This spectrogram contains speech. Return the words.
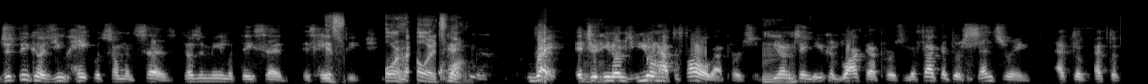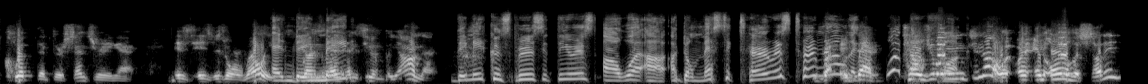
just because you hate what someone says doesn't mean what they said is hate It's speech. Or oh it's Okay. wrong. Right. It's Mhm. you know you don't have to follow that person. You know what I'm Mhm. saying? You can block that person. The fact that they're censoring at the at the clip that they're censoring at is is, is Orwellian. And You they know what I mean? made- even beyond that. They made conspiracy theorists uh what uh, a domestic terrorist term now? Right, Like, exactly. what Tells you fuck? need to know. And all of a sudden,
